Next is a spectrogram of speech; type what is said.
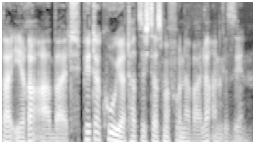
bei ihrer Arbeit. Peter Kujat hat sich das mal vor einer Weile angesehen.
